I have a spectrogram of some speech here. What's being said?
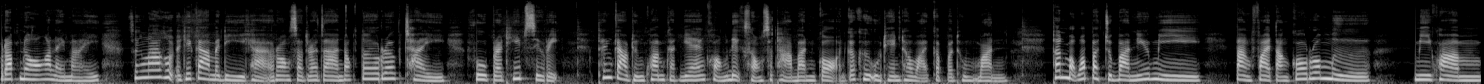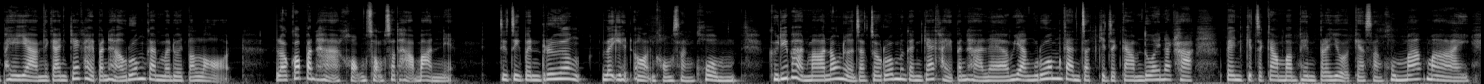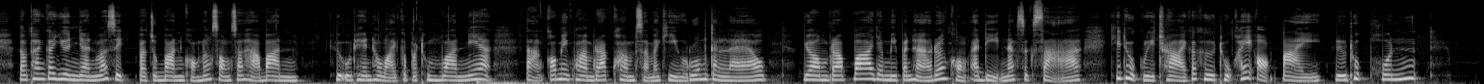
รับน้องอะไรไหม ซึ่งล่าสุดอธิการบดีค่ะ รองศาสตราจารย์ ดรเลิกชัย ฟูประทีปสิริ ท่านกล่าวถึงความขัดแย้งของเด็กสองสถาบันก่อน ก็คืออุเทนถวายกับปทุมวัน ท่านบอกว่าปัจจุบันนี้มีต่างฝ่ายต่างก็ร่วมมือ มีความพยายามในการแก้ไขปัญหาร่วมกันมาโดยตลอด แล้วก็ปัญหาของสองสถาบันเนี่ยจริงๆ เป็นเรื่องละเอียดอ่อนของสังคม คือที่ผ่านมานอกเหนือจากจะร่วมมือกันแก้ไขปัญหาแล้ว ยังร่วมกันจัดกิจกรรมด้วยนะคะ เป็นกิจกรรมบำเพ็ญประโยชน์แก่สังคมมากมาย แล้วท่านก็ยืนยันว่าสิทธิปัจจุบันของทั้งสองสถาบัน คืออุเทนถวายกับปทุมวันเนี่ย ต่างก็มีความรักความสามัคคีร่วมกันแล้ว ยอมรับว่ายังมีปัญหาเรื่องของอดีตนักศึกษา ที่ถูกรีทรายก็คือถูกให้ออกไป หรือถูกพ้น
